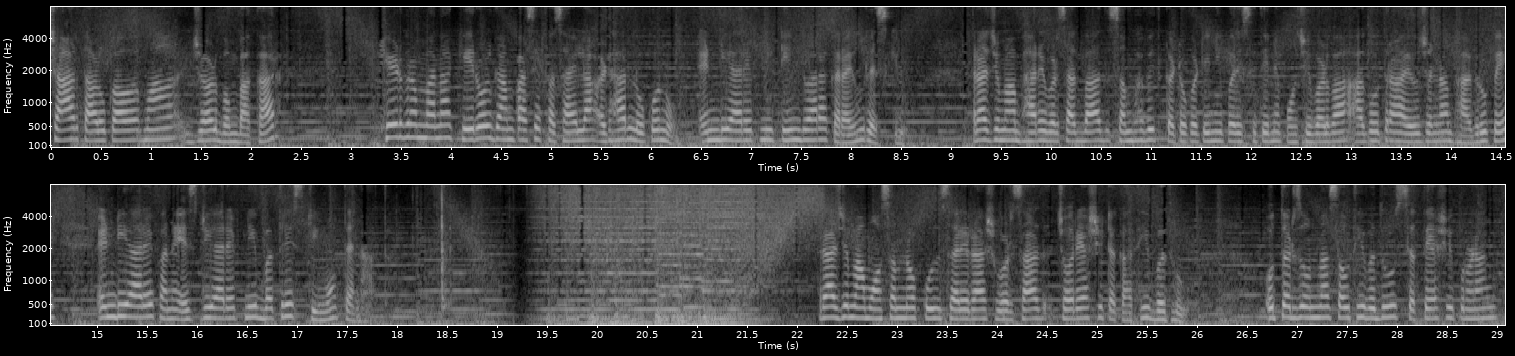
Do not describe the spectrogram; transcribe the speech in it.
ચાર તાલુકાઓમાં જળ બંબાકાર. ખેડબ્રહ્માના કેરોલ ગામ પાસે ફસાયેલા અઢાર લોકોનું એનડીઆરએફની ટીમ દ્વારા કરાયું રેસ્ક્યુ. રાજ્યમાં ભારે વરસાદ બાદ સંભવિત કટોકટીની પરિસ્થિતિને પહોંચી વળવા આગોતરા આયોજનના ભાગરૂપે એનડીઆરએફ અને એસડીઆરએફની બત્રીસ ટીમો તૈનાત. રાજ્યમાં મોસમનો કુલ સરેરાશ વરસાદ ચોર્યાસી ટકાથી વધુ. ઉત્તર ઝોનમાં સૌથી વધુ સત્યાસી પૂર્ણાંક,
